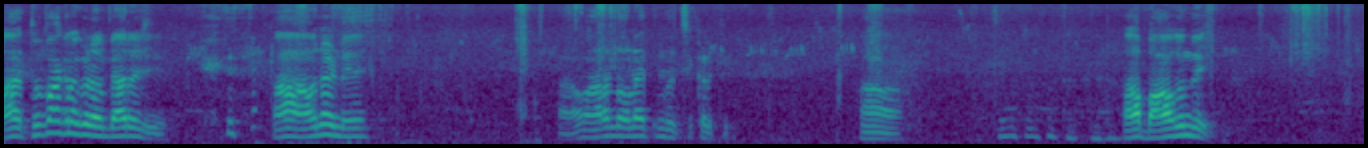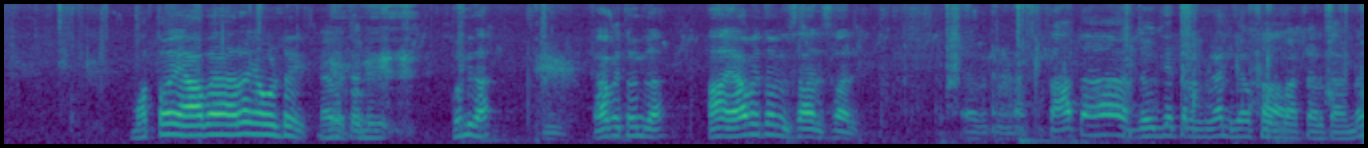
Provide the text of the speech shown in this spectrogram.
ఆ, తుపాకులో కూడా బ్యారేజీ. ఆ, అవునండి. ఆ, వారం రోజులు అవుతుంది వచ్చి ఇక్కడికి. ఆ. ఆ, బాగుంది. మొత్తం యాభై ఆరు ఏమో ఉంటాయి. తొమ్మిదా? యాభై తొమ్మిదా? ఆ, యాభై తొమ్మిది. సారీ సారీ. తాత జోక్ చేస్తాను కానీ నిజంగా ఫోన్ మాట్లాడతాడు.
